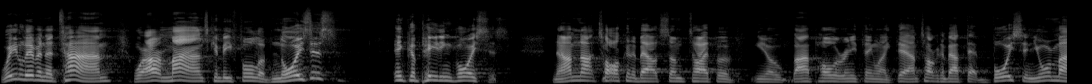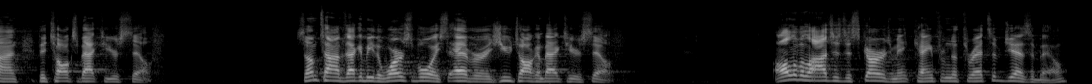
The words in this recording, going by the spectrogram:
We live in a time where our minds can be full of noises and competing voices. Now, I'm not talking about some type of, you know, bipolar or anything like that. I'm talking about that voice in your mind that talks back to yourself. Sometimes that can be the worst voice ever is you talking back to yourself. All of Elijah's discouragement came from the threats of Jezebel.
